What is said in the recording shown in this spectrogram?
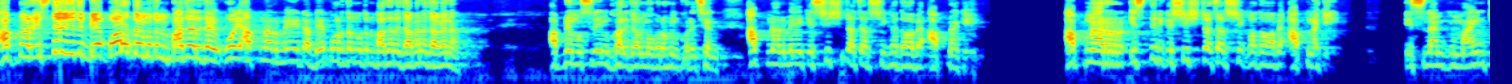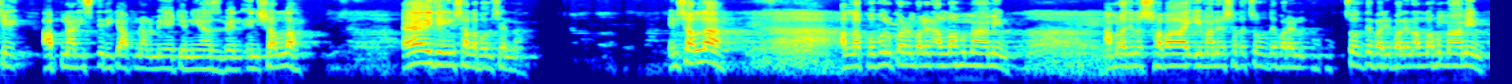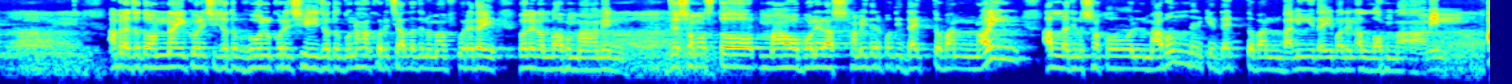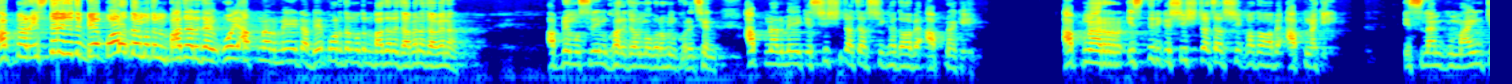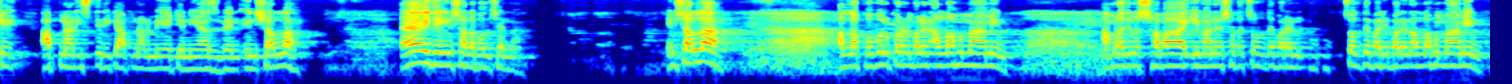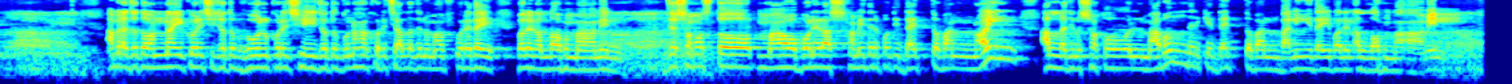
আপনার স্ত্রী যদি বেপরদার মতন বাজারে যায়, ওই আপনার মেয়েটা বেপরদার মতন বাজারে যাবে না যাবে না। আপনি মুসলিম ঘরে জন্মগ্রহণ করেছেন, আপনার মেয়েকে শিষ্টাচার শিখাতে হবে আপনাকে। আপনার স্ত্রীকে শিষ্টাচার শিখাতে হবে আপনাকে। ইসলামিক মাইন্ডে আপনার স্ত্রীকে আপনার মেয়েকে নিয়ে আসবেন, ইনশাল্লাহ। এই যে ইনশাল্লাহ বলছেন না। ইনশাল্লাহ। আল্লাহ কবুল করেন, বলেন আল্লাহ আমিন। আমরা যেন সবাই ইমানের সাথে চলতে পারেন, চলতে পারি, বলেন আল্লাহ আমিন। আমরা যত অন্যায় করেছি, যত ভুল করেছি, যত গুনাহ করেছি, আল্লাহ যেন মাফ করে দেয়, বলেন আল্লাহ আমিন। যে সমস্ত মা ও বোনেরা স্বামীদের প্রতি দায়িত্ববান নয়, আল্লাহ যেন সকল মা বোনদেরকে দায়িত্ববান বানিয়ে দেয়, বলেন আল্লাহ আমিন। আপনার স্ত্রী যদি বেপরদার মতন বাজারে যায়, ওই আপনার মেয়েটা বেপরদার মতন বাজারে যাবে না যাবে না। আপনি মুসলিম ঘরে জন্মগ্রহণ করেছেন, আপনার মেয়েকে শিষ্টাচার শিখাতে হবে আপনাকে। আপনার স্ত্রীকে শিষ্টাচার শেখাতে হবে আপনাকে। ইসলামিক মাইন্ডে আপনার স্ত্রীকে আপনার মেয়েকে নিয়ে আসবেন, ইনশাল্লাহ। এই যে ইনশাল্লাহ বলছেন না। ইনশাল্লাহ। আল্লাহ কবুল করেন, বলেন আল্লাহ আমিন। আমরা যেন সবাই ইমানের সাথে চলতে পারেন, চলতে পারি, বলেন আল্লাহ আমিন। আমরা যত অন্যায় করেছি, যত ভুল করেছি, যত গুনাহ করেছি, আল্লাহ যেন মাফ করে দেয়। বলেন আল্লাহ আমিন। যে সমস্ত মা ও বোনেরা স্বামীদের প্রতি দায়িত্ববান নয়, আল্লাহ যেন সকল মা বোনদেরকে দায়িত্ববান বানিয়ে দেয়। বলেন আল্লাহ আমিন।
